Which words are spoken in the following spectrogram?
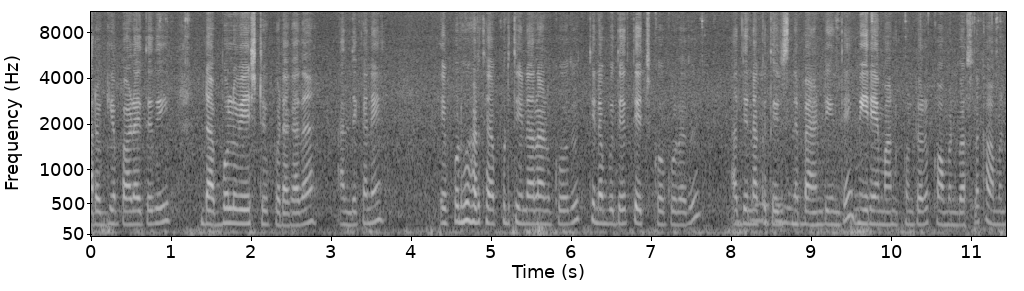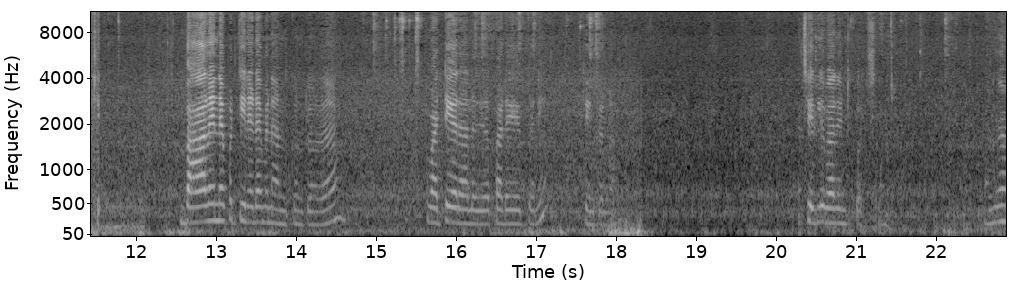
ఆరోగ్యం పాడవుతుంది. డబ్బులు వేస్ట్ కూడా కదా అందుకనే ఎప్పుడు పడితే అప్పుడు తినాలనుకోదు తినబుద్ధి తెచ్చుకోకూడదు. అది నాకు తెలిసిన ప్యాంట్ ఇంతే మీరేమనుకుంటారో కామెంట్ బాక్స్లో కామెంట్ చేయండి. బాగాలేనప్పుడు తినడమని అనుకుంటున్నారా? వట్టిగా రాలేదు కదా పడేయొద్దని తింటున్నా. చెల్లి వాళ్ళ ఇంటికి వచ్చాను అయ్యా.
